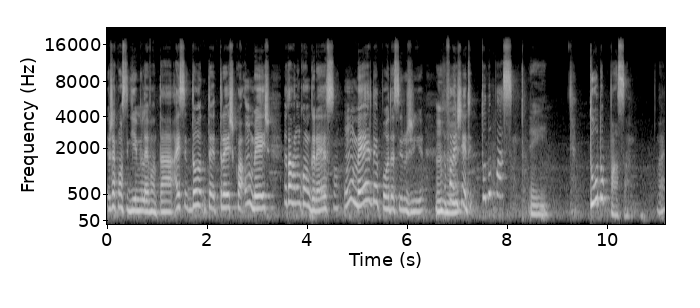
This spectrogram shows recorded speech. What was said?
eu já conseguia me levantar. Aí se- do- te- três, quatro, um mês, eu estava num congresso, um mês depois da cirurgia. Uhum. Eu falei, gente, tudo passa É. tudo passa. né?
